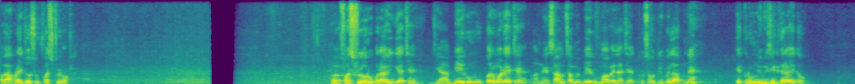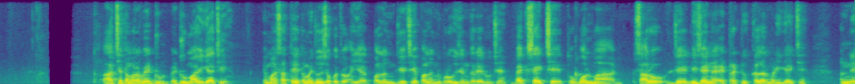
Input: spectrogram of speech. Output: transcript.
હવે આપણે જોશું ફર્સ્ટ ફ્લોર. હવે ફર્સ્ટ ફ્લોર ઉપર આવી ગયા છે. જ્યાં બે રૂમ ઉપર મળે છે અને સામસામે બે રૂમ આવેલા છે. તો સૌથી પહેલાં આપને એક રૂમની વિઝિટ કરાવી દો આ છે તમારા બેડરૂમ. બેડરૂમમાં આવી ગયા છે એમાં સાથે તમે જોઈ શકો છો, અહીંયા પલંગ જે છે, પલંગનું પ્રોવિઝન કરેલું છે. બેક સાઈડ છે, તો વોલમાં સારો જે ડિઝાઇનર એટ્રેક્ટિવ કલર મળી જાય છે. અને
